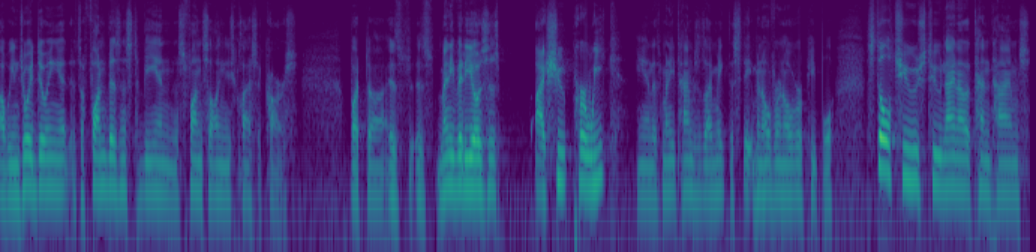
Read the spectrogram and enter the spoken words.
Uh, we enjoy doing it. It's a fun business to be in. It's fun selling these classic cars. But uh, as, as many videos as I shoot per week, and as many times as I make this statement over and over, people still choose to, nine out of 10 times,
